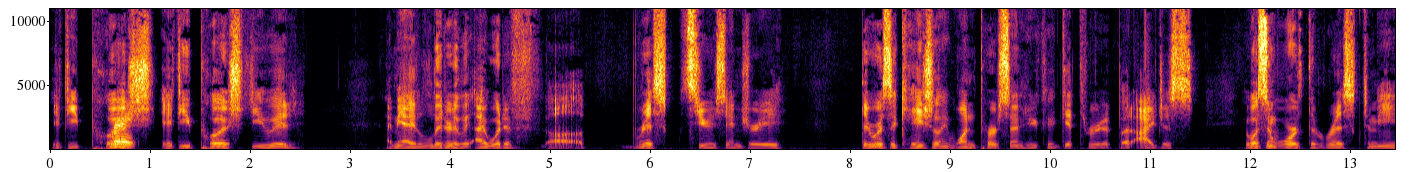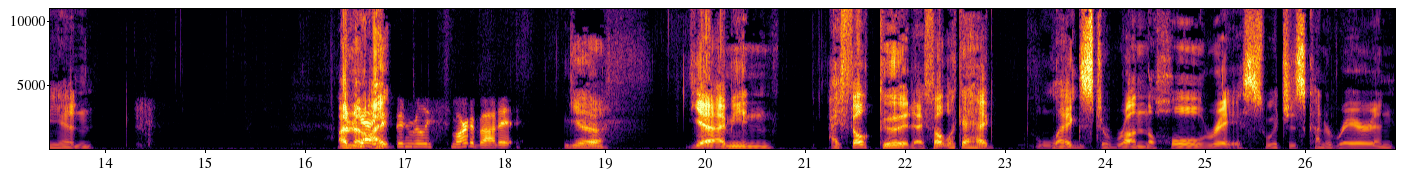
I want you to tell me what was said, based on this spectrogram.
If you push, right. if you pushed, you would. I mean, I literally, I would have uh, risk serious injury. There was occasionally one person who could get through it, but I just it wasn't worth the risk to me and I don't know. Yeah, I, you've been really smart about it. Yeah. Yeah, I mean, I felt good. I felt like I had legs to run the whole race, which is kind of rare and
